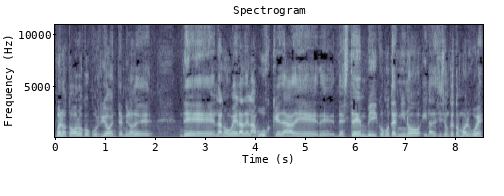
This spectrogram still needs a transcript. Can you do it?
bueno, todo lo que ocurrió en términos de, de la novela de la búsqueda de, de, Stenby, cómo terminó y la decisión que tomó el juez.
